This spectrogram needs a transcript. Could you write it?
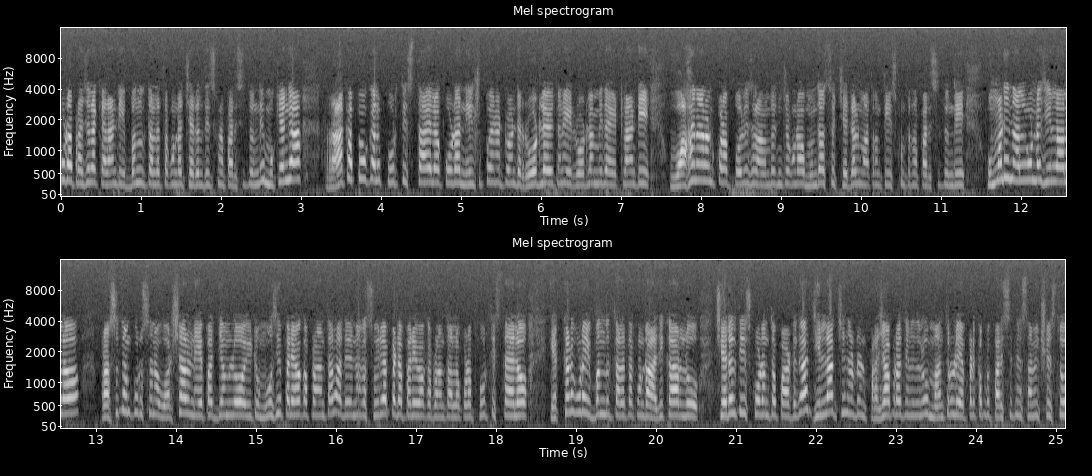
కూడా ప్రజలకు ఎలాంటి ఇబ్బందులు తలెత్తకుండా చర్యలు తీసుకునే పరిస్థితి ఉంది. ముఖ్యంగా రాకపోకలు పూర్తి స్థాయిలో కూడా నిలిచిపోయినటువంటి రోడ్లు అవుతున్నాయి ఈ రోడ్ల మీద ఎట్లాంటి వాహనాలను కూడా పోలీసులు అనుమతించకుండా ముందస్తు చర్యలు మాత్రం తీసుకుంటున్న పరిస్థితి ఉంది. ఉమ్మడి నల్గొండ జిల్లాలో ప్రస్తుతం కురుస్తున్న వర్షాల నేపథ్యంలో ఇటు మూసీ పరివాహక ప్రాంతాలు అదేవిధంగా సూర్యాపేట పరివాహక ప్రాంతాల్లో కూడా పూర్తి స్థాయిలో ఎక్కడ కూడా ఇబ్బందులు తలెత్తకుండా అధికారులు చర్యలు తీసుకోవడంతో పాటుగా జిల్లాకు చెందినటువంటి ప్రజాప్రతినిధులు మంత్రులు ఎప్పటికప్పుడు పరిస్థితిని సమీక్షిస్తూ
